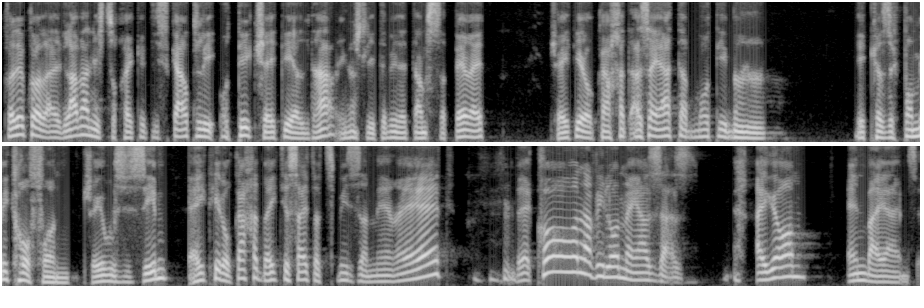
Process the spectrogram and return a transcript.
קודם כל, למה אני צוחקת? הזכרת לי אותי כשהייתי ילדה, אמא שלי תמיד הייתה מספרת, שהייתי לוקחת, אז היה את המוטי כזה כמו מיקרופון, שהיו מזיזים, הייתי לוקחת והייתי עושה את עצמי זמרת, וכל הווילון היה זז. היום אין בעיה עם זה.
